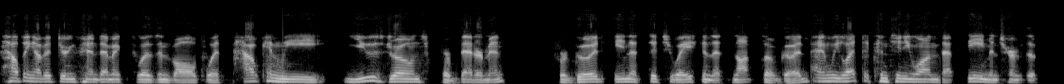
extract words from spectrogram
helping others during pandemics was involved with how can we use drones for betterment, for good in a situation that's not so good. And we like to continue on that theme in terms of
